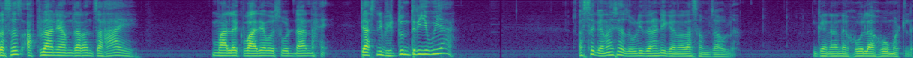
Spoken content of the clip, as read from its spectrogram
तसंच आपलं आणि आमदारांचं हाय. मालक वाऱ्यावर सोडणार नाही. त्यासनी भेटून तरी येऊया. असं गणाच्या जोडीदारांनी गणाला समजावलं. गणानं होला हो म्हटलं.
